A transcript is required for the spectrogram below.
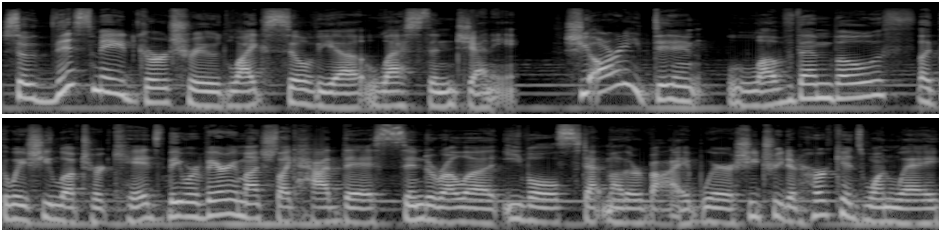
So, this made Gertrude like Sylvia less than Jenny she already didn't love them both like the way she loved her kids. They were very much like had this Cinderella evil stepmother vibe where she treated her kids one way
